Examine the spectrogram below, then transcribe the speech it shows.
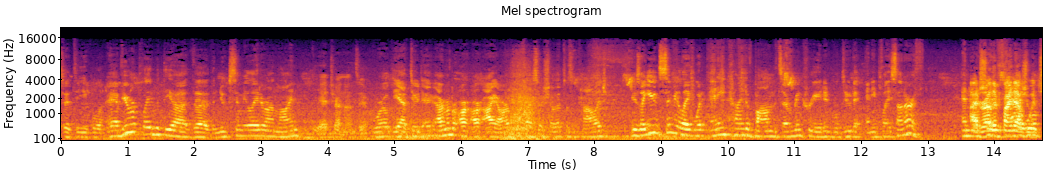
to, to equal it? Have you ever played with the uh, the the nuke simulator online? Yeah, I try not to. World, yeah, dude. I remember our, our IR professor showed that to us in college. He was like, you can simulate what any kind of bomb that's ever been created will do to any place on Earth. And I'd rather the find out which-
